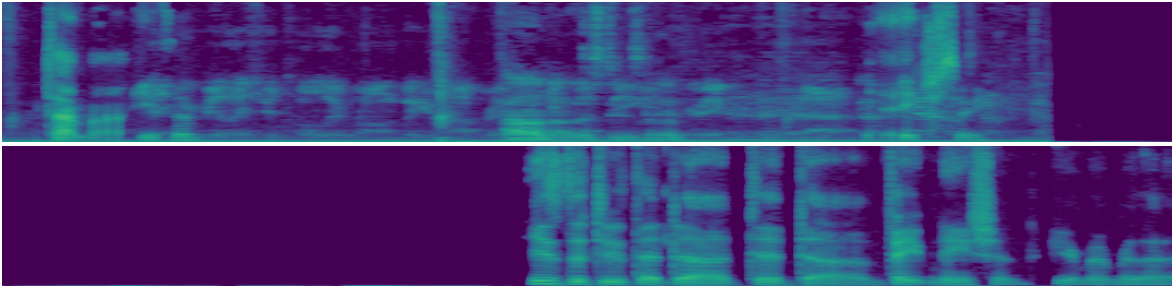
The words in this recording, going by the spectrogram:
You're talking about Ethan? I don't know this dude's name. H3. He's the dude that uh, did uh, Vape Nation. If you remember that.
